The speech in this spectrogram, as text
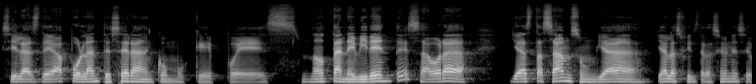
Si las de Apple antes eran como que pues no tan evidentes, ahora ya está Samsung, ya, ya las filtraciones se,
